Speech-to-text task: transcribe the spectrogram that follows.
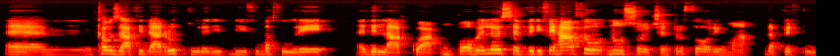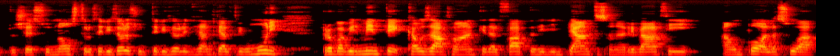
ehm, causati da rotture di, di tubature eh, dell'acqua. Un po' quello che si è verificato non solo il centro storico, ma dappertutto, cioè sul nostro territorio, sul territorio di tanti altri comuni, probabilmente causato anche dal fatto che gli impianti sono arrivati a un po' alla sua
